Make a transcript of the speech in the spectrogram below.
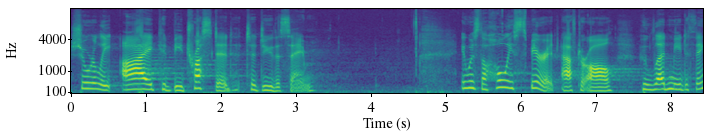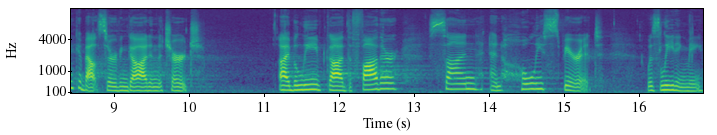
surely I could be trusted to do the same. It was the Holy Spirit, after all, who led me to think about serving God in the church. I believed God the Father, Son, and Holy Spirit was leading me.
